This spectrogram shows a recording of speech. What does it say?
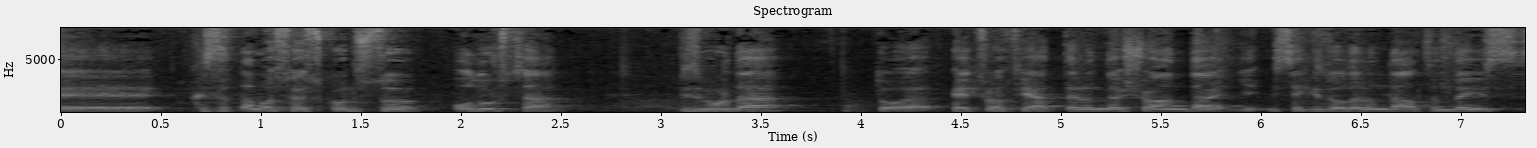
e, kısıtlama söz konusu olursa biz burada do- petrol fiyatlarında şu anda 78 doların da altındayız.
